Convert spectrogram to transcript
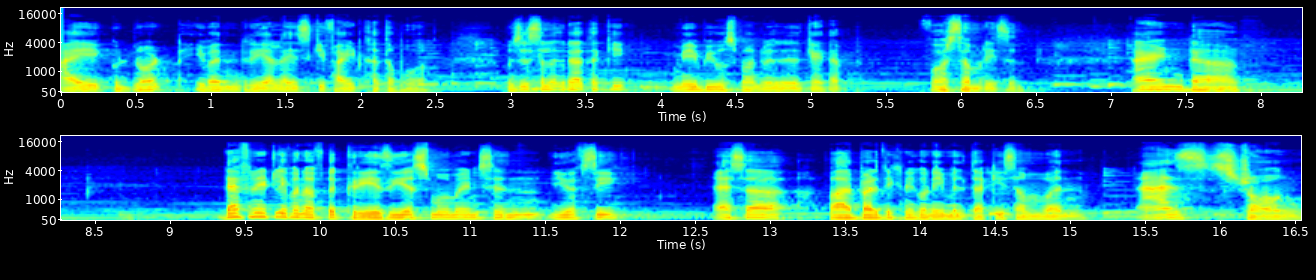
I could not even realize कि फ़ाइट ख़त्म हुआ। मुझे ऐसा लग रहा था कि maybe Usman will get up for some reason and definitely one of the craziest moments in U F C ऐसा बार बार देखने को नहीं मिलता कि someone as strong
